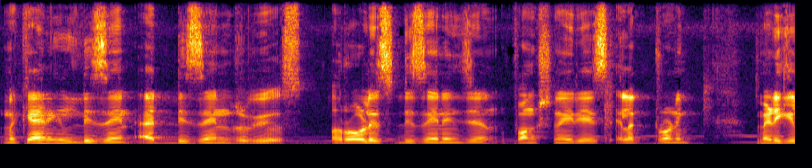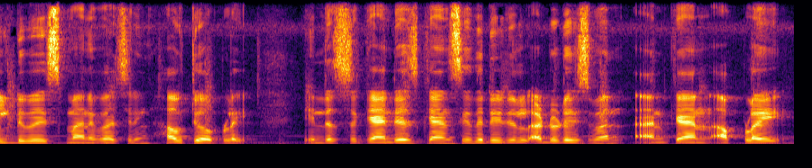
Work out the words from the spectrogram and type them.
mechanical design at design reviews. Role is design engineer, function area is electronic medical device manufacturing, how to apply. Industry candidates can see the detailed advertisement and can apply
